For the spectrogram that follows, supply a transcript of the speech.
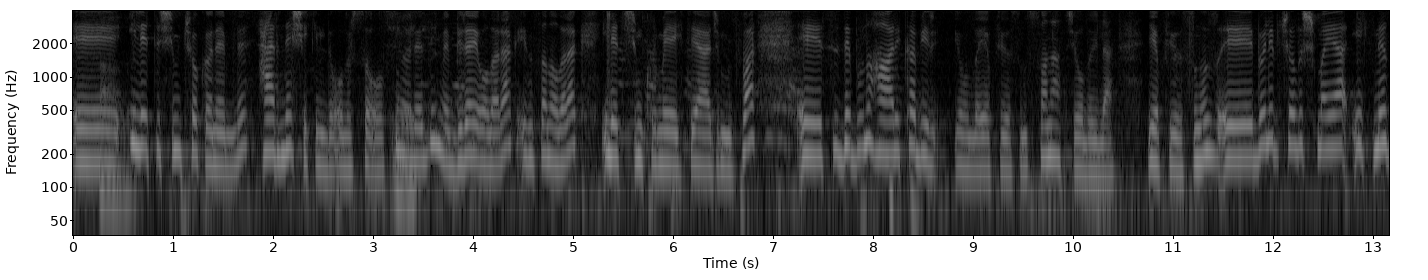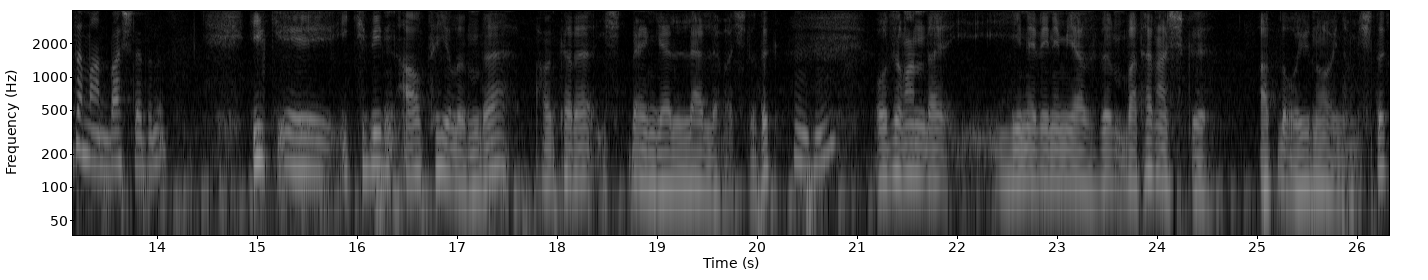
e, iletişim çok önemli. Her ne şekilde olursa olsun Evet. öyle değil mi? Birey olarak, insan olarak iletişim kurmaya ihtiyacımız var. Ee, siz de bunu harika bir yolla yapıyorsunuz. Sanat yoluyla yapıyorsunuz. Ee, böyle bir çalışmaya ilk ne zaman başladınız? İlk e, 2006 yılında Ankara İşitme Engellilerle başladık. O zaman da yine benim yazdığım Vatan Aşkı adlı oyunu oynamıştık.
